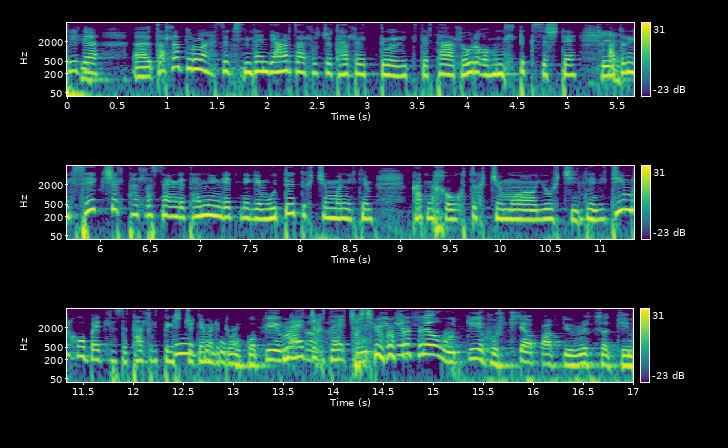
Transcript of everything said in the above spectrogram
Тэгээд залуу дөрөв асуужсэн танд ямар залуучууд таалагддаг вэ гэдэг дээр та бол өөрийгөө хүндэлдэг гэсэн шүү дээ. Одоо нэг сексуал талаас ингээд таны ингээд нэг юм өдөөдөх ч юм уу нэг тийм гаднах өгцөх ч юм уу юу ч юм тийм тиймэрхүү байдлаас таалагддаг ирчүүд ямар гэдэг вэ? би Майжих зайжих ч юм уу. Тэгээс үдээ хүртлээ бод ерөөсөө тийм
